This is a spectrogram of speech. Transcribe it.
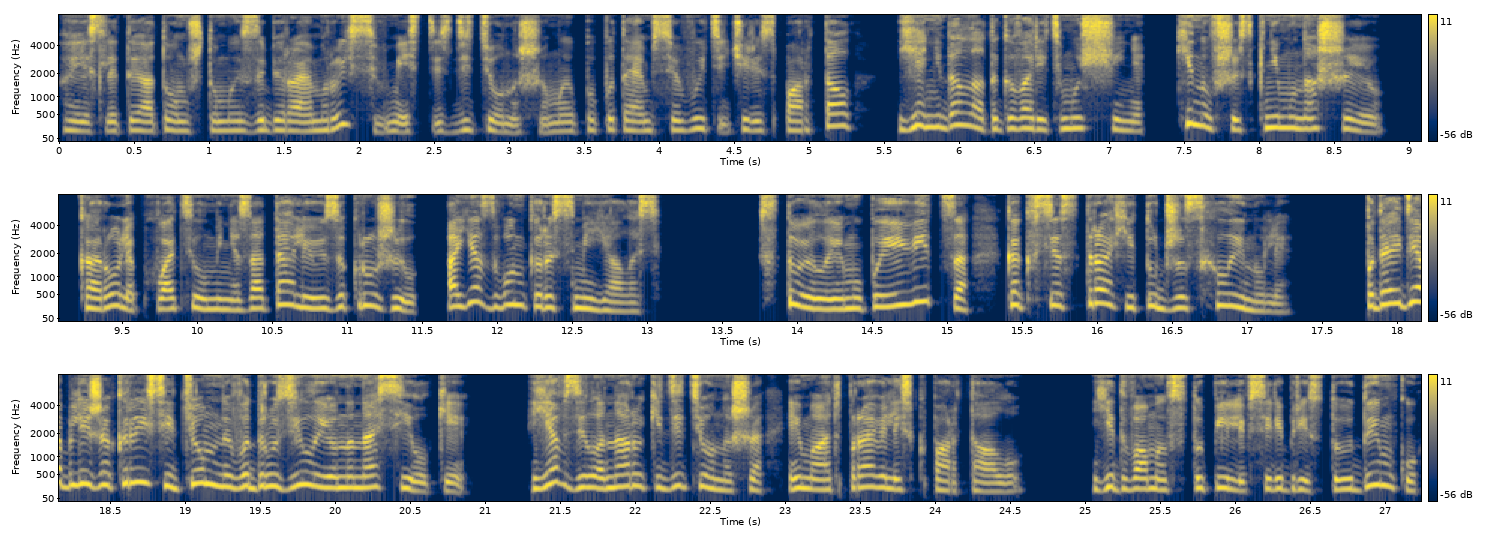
«А если ты о том, что мы забираем рысь вместе с детенышем и попытаемся выйти через портал, я не дала договорить мужчине, кинувшись к нему на шею. Король обхватил меня за талию и закружил, а я звонко рассмеялась. Стоило ему появиться, как все страхи тут же схлынули. Подойдя ближе к рысе, темный водрузил ее на носилки. Я взяла на руки детеныша, и мы отправились к порталу. Едва мы вступили в серебристую дымку,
